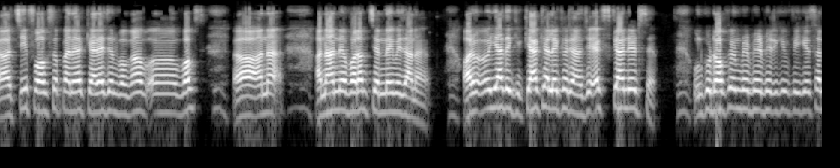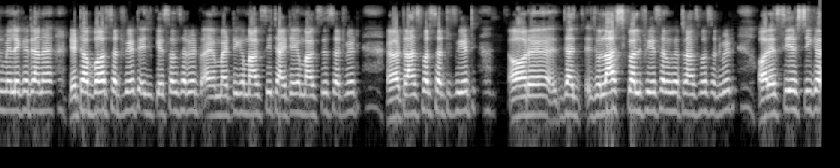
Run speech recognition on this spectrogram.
chief workshop carriage and works Ayanavaram, Chennai में जाना है। और यह देखिए क्या क्या लेकर जाना चाहिए एक्स कैंडिडेट्स है। उनको डॉक्यूमेंट वेरिफिकेशन में लेकर जाना है। Date of birth certificate education certificate matric का marksheet I T marksheet certificate transfer certificate और जो लास्ट क्वालिफिकेशन होगा ट्रांसफ़र सर्टिफिकेट और एस सी एस टी का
